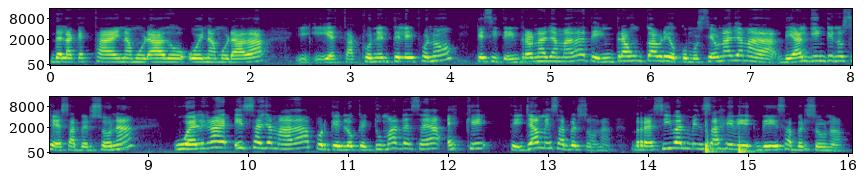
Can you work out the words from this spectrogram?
de la que estás enamorado o enamorada. Y, estás con el teléfono que si te entra una llamada, te entra un cabreo, como sea una llamada de alguien que no sea esa persona, cuelga esa llamada porque lo que tú más deseas es que te llame esa persona, reciba el mensaje de, de esa persona.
